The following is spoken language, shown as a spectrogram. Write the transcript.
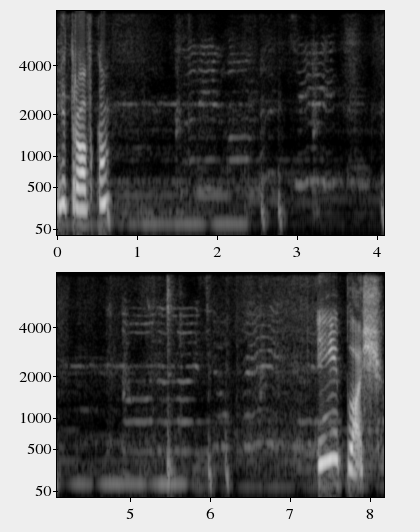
Вітровка. І плащ.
